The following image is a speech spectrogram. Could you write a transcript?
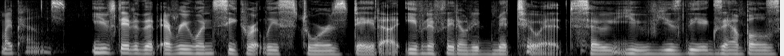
my pens. You've stated that everyone secretly stores data, even if they don't admit to it. So you've used the examples,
